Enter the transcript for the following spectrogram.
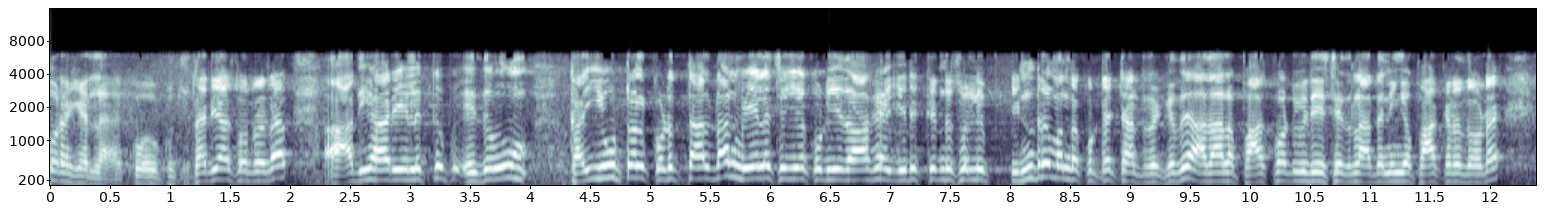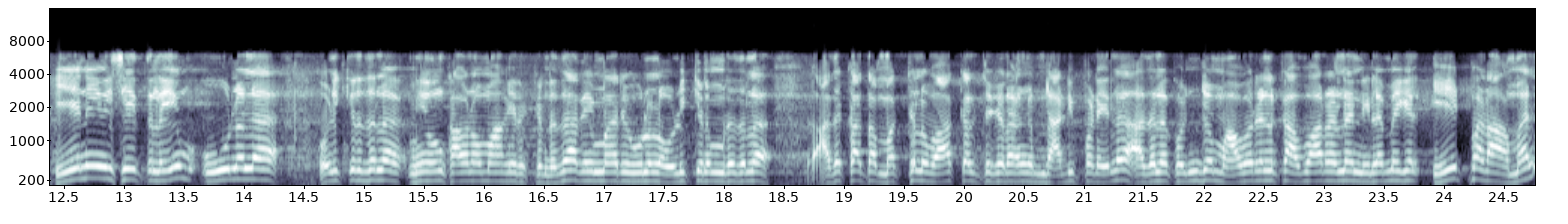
முறைகளில். சரியாக சொல்கிறதா அதிகாரிகளுக்கு எதுவும் கையூட்டல் கொடுத்தால்தான் வேலை செய்யக்கூடியதாக இருக்குன்னு சொல்லி இன்றும் அந்த குற்றச்சாட்டு இருக்குது. அதால் பாஸ்போர்ட் விஷயத்தில் அதை நீங்கள் பார்க்குறதோட ஏனைய விஷயத்திலையும் ஊழலை ஒழிக்கிறதுல மிகவும் கவனமாக இருக்கின்றது. அதே மாதிரி ஊழலை ஒழிக்கணுன்றதில் அதுக்காக மக்கள் வாக்களிச்சுக்கிறாங்கன்ற அடிப்படையில் அதில் கொஞ்சம் அவர்களுக்கு அவ்வாறான நிலைமைகள் ஏற்படாமல்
